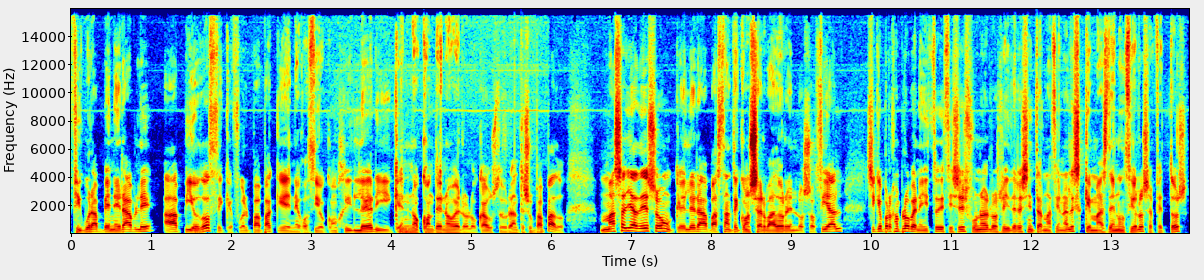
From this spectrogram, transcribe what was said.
figura venerable a Pío XII, que fue el papa que negoció con Hitler y que no condenó el holocausto durante su papado. Más allá de eso, aunque él era bastante conservador en lo social, sí que, por ejemplo, Benedicto XVI fue uno de los líderes internacionales que más denunció los efectos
